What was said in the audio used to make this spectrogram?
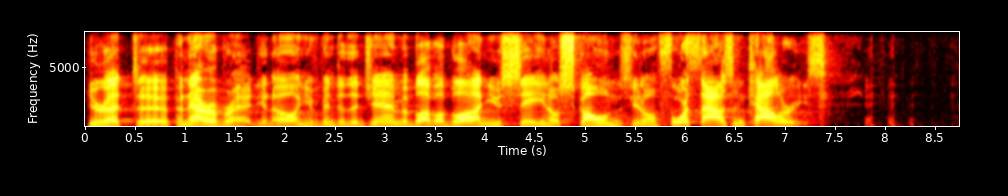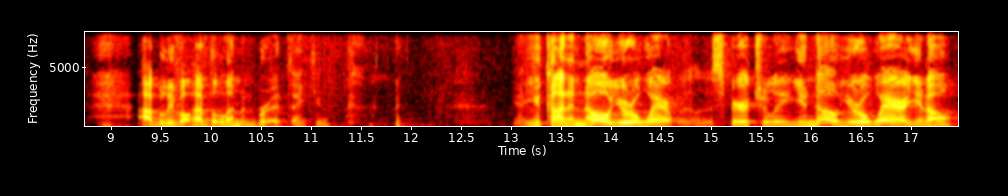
you're at uh, Panera Bread, you know, and you've been to the gym and blah, blah, blah, and you see you know, scones, you know, 4,000 calories. I believe I'll have the lemon bread, thank you. you kind of know, you're aware. Spiritually, you know, you're aware, you know.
